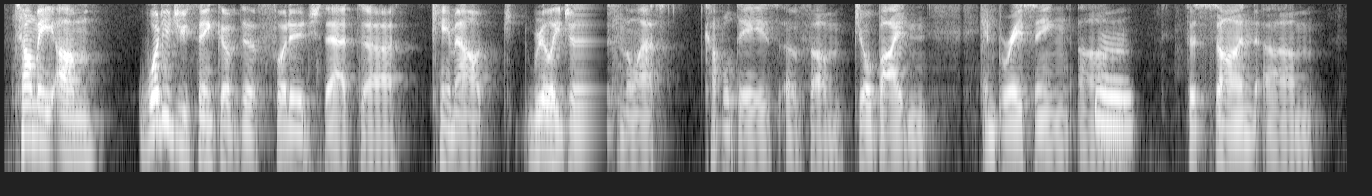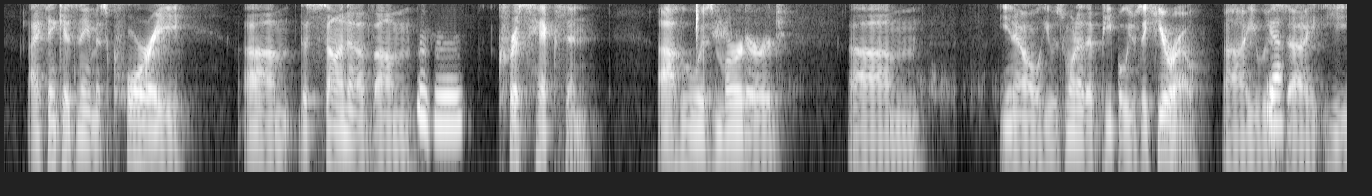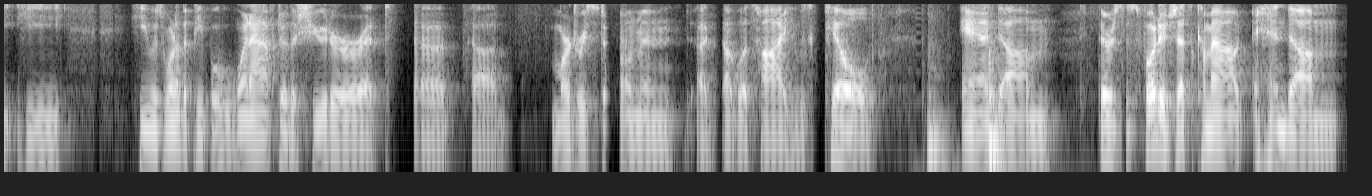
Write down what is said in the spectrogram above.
Tell me, um, what did you think of the footage that uh, came out really just in the last couple days of um, Joe Biden embracing um, mm. the son? I think his name is Corey, um, the son of um, mm-hmm. Chris Hixon, uh, who was murdered. Um, you know, he was one of the people. He was a hero. Uh, he was yeah. uh, he he he was one of the people who went after the shooter at uh, uh, Marjory Stoneman uh, Douglas High. He was killed, and um, there's this footage that's come out, and um,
